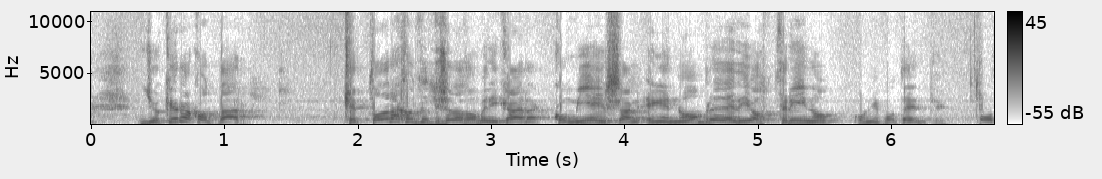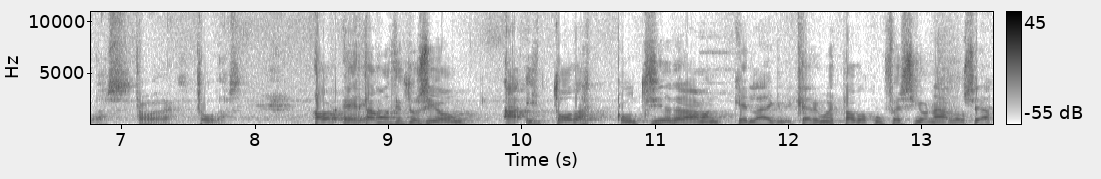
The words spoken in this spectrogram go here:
Yo quiero acotar que todas las constituciones dominicanas comienzan en el nombre de Dios Trino Omnipotente. Todas. Todas. Todas. Ahora, esta constitución, ah, y todas consideraban que, la- que era un Estado confesional, o sea,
